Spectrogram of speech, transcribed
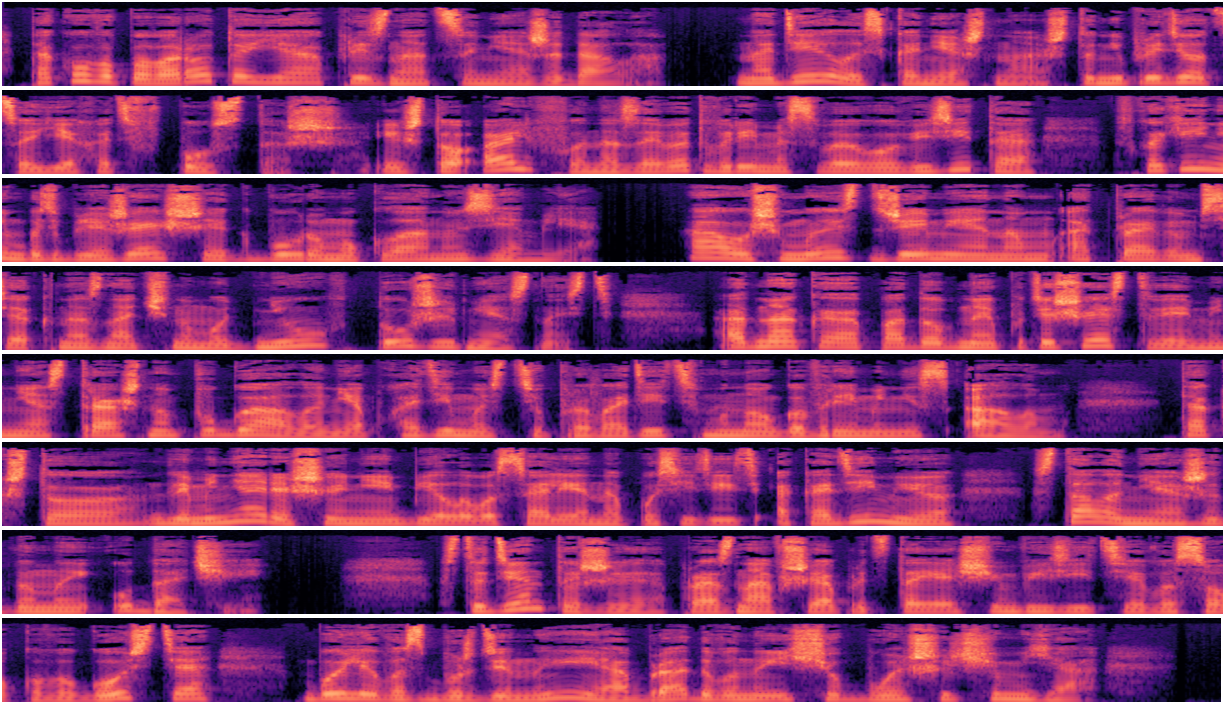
Такого поворота я, признаться, не ожидала. Надеялась, конечно, что не придется ехать в пустошь, и что Альфа назовет время своего визита в какие-нибудь ближайшие к бурому клану земли. А уж мы с Джемианом отправимся к назначенному дню в ту же местность. Однако подобное путешествие меня страшно пугало необходимостью проводить много времени с Аллом. — так что для меня решение Белого Солена посетить Академию стало неожиданной удачей. Студенты же, прознавшие о предстоящем визите высокого гостя, были возбуждены и обрадованы еще больше, чем я.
